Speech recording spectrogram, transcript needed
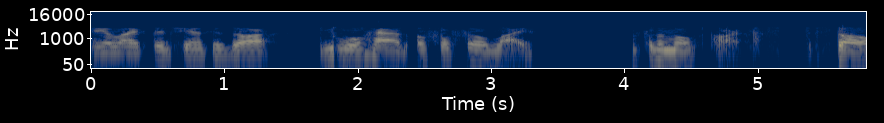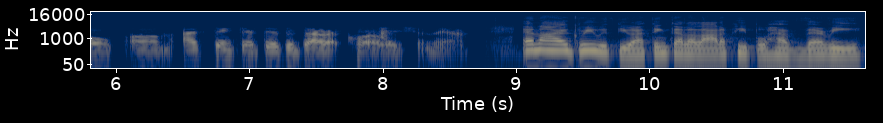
in your life, then chances are you will have a fulfilled life for the most part. So um, I think that there's a direct correlation there. And I agree with you. I think that a lot of people have very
